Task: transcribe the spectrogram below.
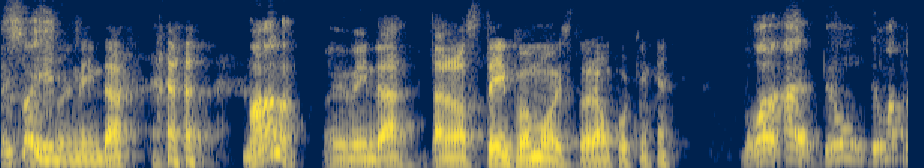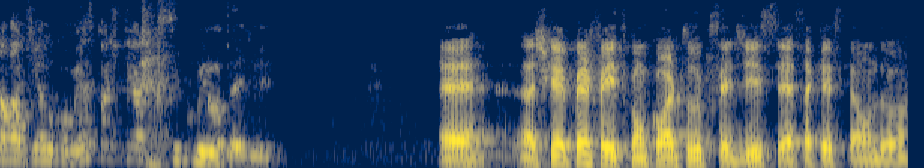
É isso aí. Vamos emendar? Mala? Vamos emendar. Tá no nosso tempo, vamos estourar um pouquinho. Bora. É, deu, deu uma travadinha no começo, então a gente tem acho que cinco minutos aí de. É, acho que é perfeito, concordo com tudo que você disse, essa questão do,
